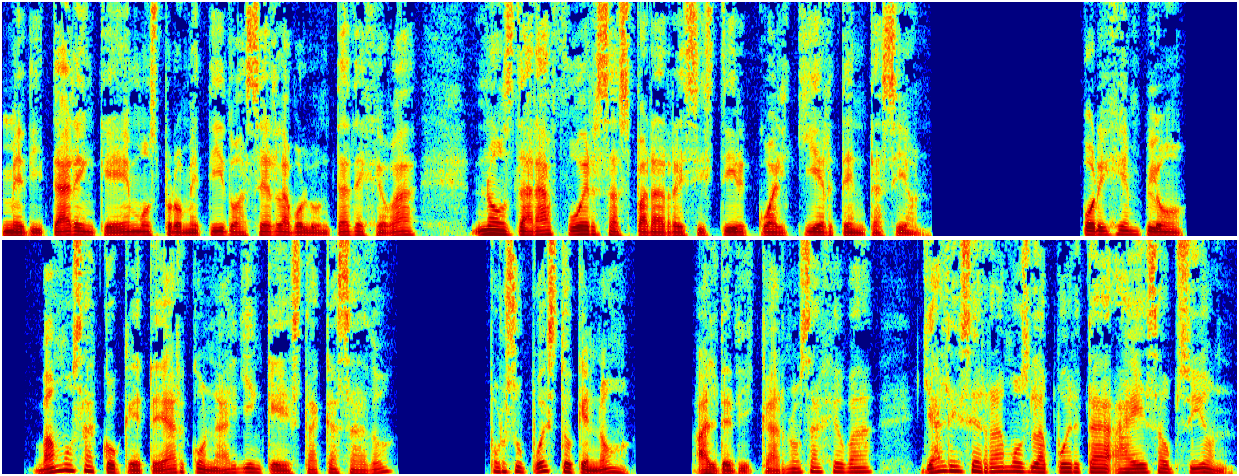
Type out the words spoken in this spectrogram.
Meditar en que hemos prometido hacer la voluntad de Jehová nos dará fuerzas para resistir cualquier tentación. Por ejemplo, ¿vamos a coquetear con alguien que está casado? Por supuesto que no. Al dedicarnos a Jehová, ya le cerramos la puerta a esa opción.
